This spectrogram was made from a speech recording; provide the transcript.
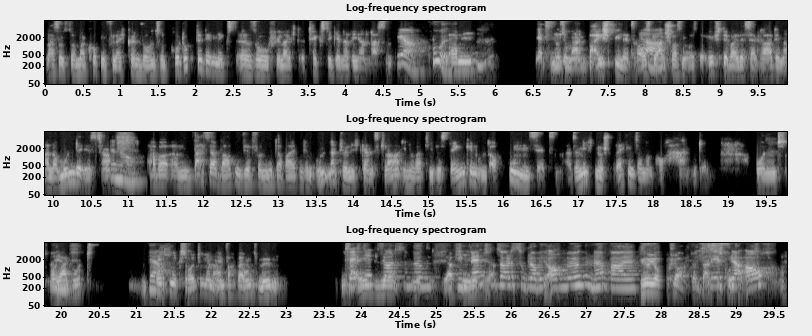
lass uns doch mal gucken, vielleicht können wir unsere Produkte demnächst äh, so vielleicht äh, Texte generieren lassen. Ja, cool. Ähm, mhm. Jetzt nur so mal ein Beispiel jetzt rausgeschossen ja. aus der Hüfte, weil das ja gerade in aller Munde ist. Ja? Genau. Aber ähm, das erwarten wir von Mitarbeitenden und natürlich ganz klar innovatives Denken und auch umsetzen. Also nicht nur sprechen, sondern auch handeln. Und naja gut, ja. Technik sollte man einfach bei uns mögen. Technik solltest du mögen. Die Menschen ja. solltest du, glaube ich, auch mögen, ne? weil ja, ja, klar. Das ich sehe es ja auch, ne?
